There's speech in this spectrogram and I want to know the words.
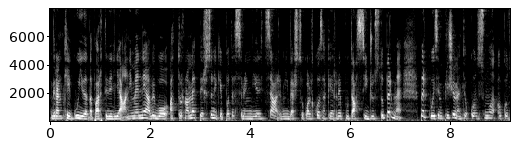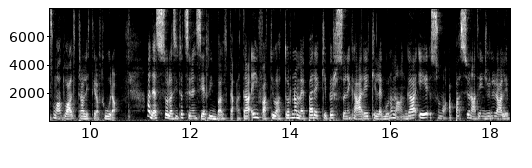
granché guida da parte degli anime, né avevo attorno a me persone che potessero indirizzarmi verso qualcosa che reputassi giusto per me, per cui semplicemente ho, consum- ho consumato altra letteratura. Adesso la situazione si è ribaltata e infatti ho attorno a me parecchie persone care che leggono manga e sono appassionate in generale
